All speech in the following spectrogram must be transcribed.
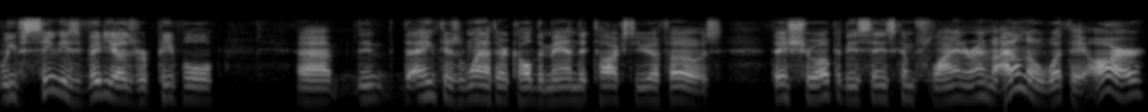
we've seen these videos where people. Uh, I think there's one out there called "The Man That Talks to UFOs." They show up and these things come flying around. I don't know what they are.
